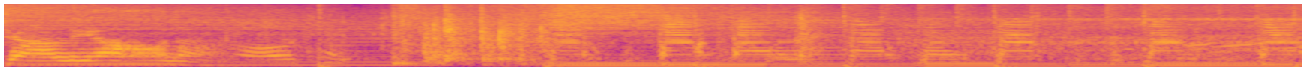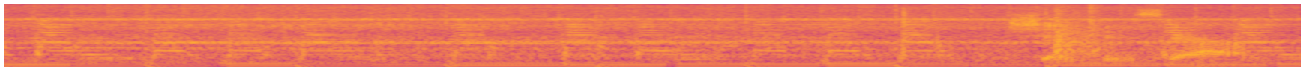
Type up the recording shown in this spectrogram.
加料呢 OK。 Check this out.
